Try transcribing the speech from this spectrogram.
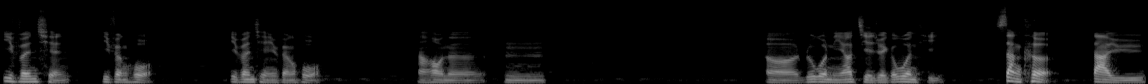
一分钱一分货，一分钱一分货。然后呢，嗯，呃，如果你要解决一个问题，上课大于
